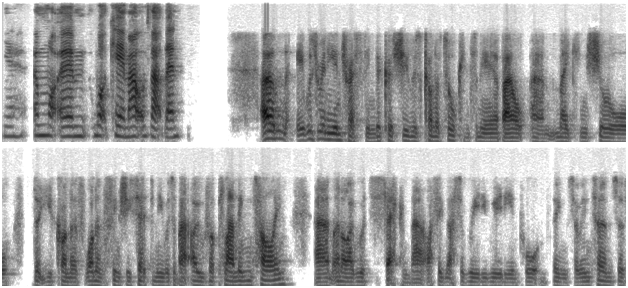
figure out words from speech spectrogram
Yeah, and what um what came out of that then? Um, it was really interesting because she was kind of talking to me about um, making sure that you kind of one of the things she said to me was about over planning time. Um, and I would second that. I think that's a really, really important thing. So, in terms of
